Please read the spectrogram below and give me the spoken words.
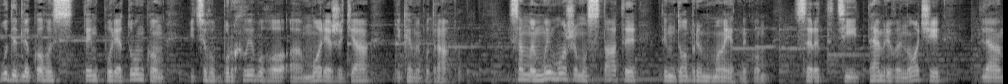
буде для когось тим порятунком від цього бурхливого моря життя, в яке ми потрапили. І саме ми можемо стати тим добрим маятником серед цієї темряви ночі для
